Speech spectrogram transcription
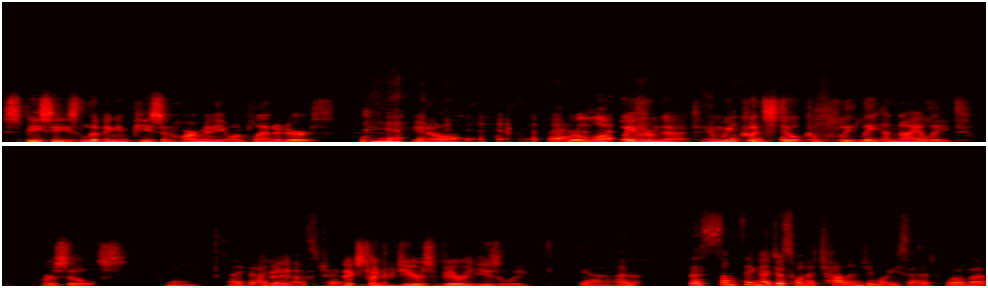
species living in peace and harmony on planet Earth. you know we're a long way from that and we could still completely annihilate ourselves mm. i, th- I think that's true next hundred years very easily yeah and there's something i just want to challenge in what you said robert.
